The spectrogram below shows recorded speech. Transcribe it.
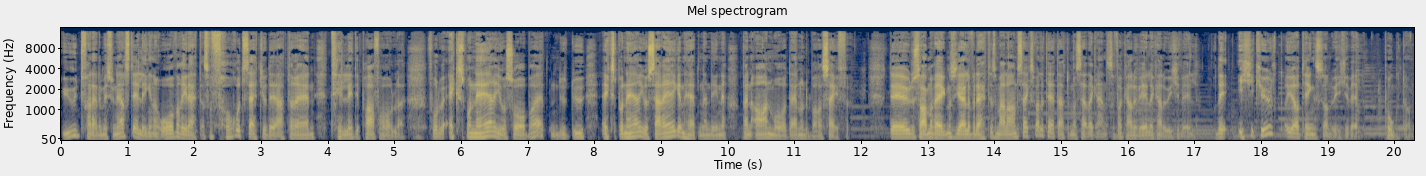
ut fra denne misjonærstillingen og over i dette, så forutsetter jo det at det er en tillit i parforholdet. For du eksponerer jo sårbarheten. Du, du eksponerer jo særegenhetene dine på en annen måte enn når du bare safer. Det er jo de samme reglene som gjelder for dette som all annen seksualitet, at du må sette grenser for hva du vil og hva du ikke vil. Og det er ikke kult å gjøre ting som du ikke vil. Punktum.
